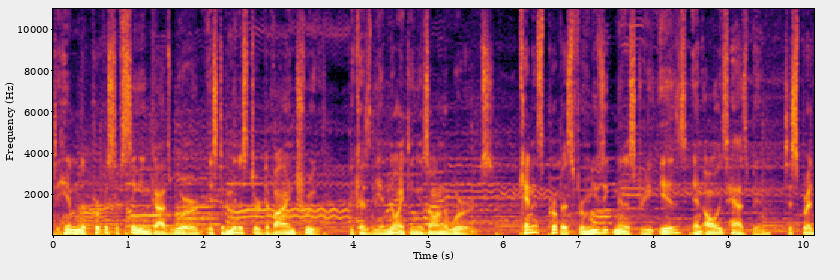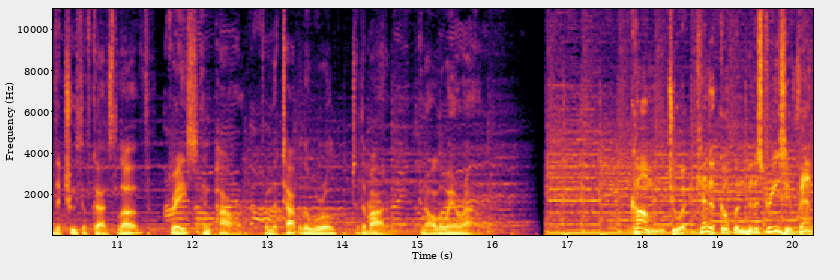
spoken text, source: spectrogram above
To him, the purpose of singing God's Word is to minister divine truth because the anointing is on the words. Kenneth's purpose for music ministry is and always has been to spread the truth of God's love, grace, and power from the top of the world to the bottom and all the way around. Come to a Kenneth Copeland Ministries event.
